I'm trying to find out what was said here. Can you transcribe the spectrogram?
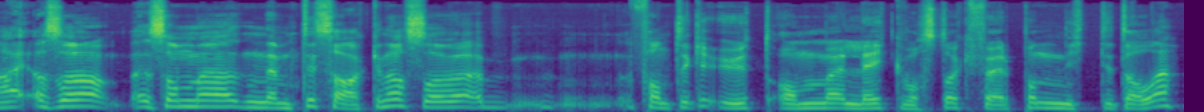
Nei, altså, Som eh, nevnt i saken, så eh, fant de ikke ut om Lake Vostok før på 90-tallet.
